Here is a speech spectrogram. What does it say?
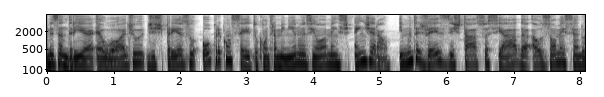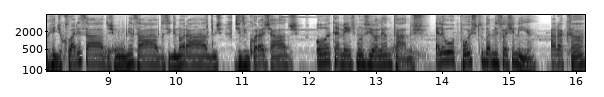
Misandria é o ódio, desprezo ou preconceito contra meninos e homens em geral, e muitas vezes está associada aos homens sendo ridicularizados, minimizados, ignorados, desencorajados ou até mesmo violentados. Ela é o oposto da misoginia. Arakan,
